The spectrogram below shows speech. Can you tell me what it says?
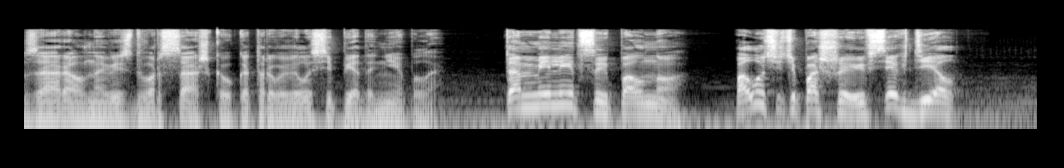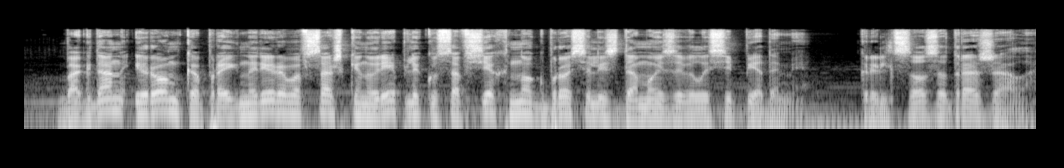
Заорал на весь двор Сашка, у которого велосипеда не было. «Там милиции полно. Получите по шею и всех дел». Богдан и Ромка, проигнорировав Сашкину реплику, со всех ног бросились домой за велосипедами. Крыльцо задрожало.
